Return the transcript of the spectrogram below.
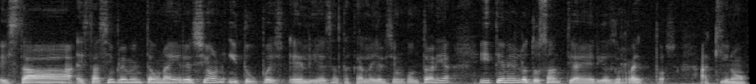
está, está simplemente a una dirección y tú pues eliges atacar la dirección contraria y tienes los dos antiaéreos rectos. Aquí no.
